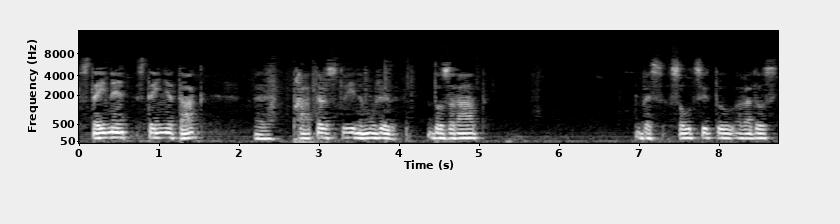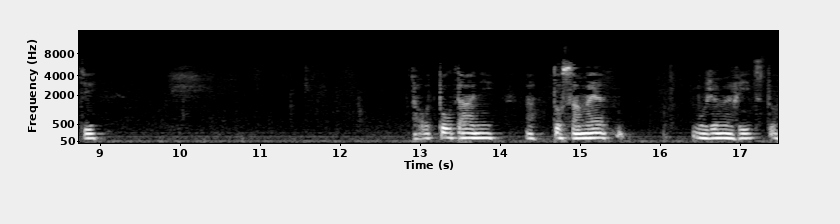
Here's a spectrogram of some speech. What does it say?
Stejně, stejně tak eh, přátelství nemůže dozrát bez soucitu, radosti a odpoutání. A to samé můžeme říct o,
